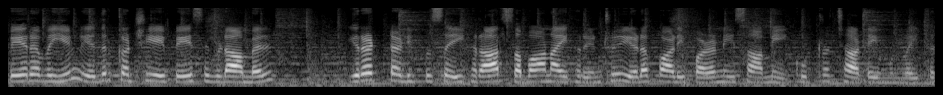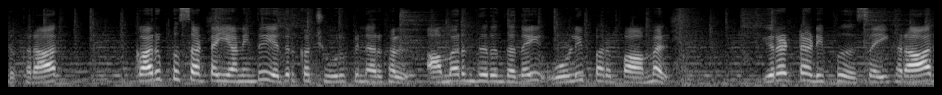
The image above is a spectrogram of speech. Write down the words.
பேரவையில் எதிர்க்கட்சியை பேசவிடாமல் இரட்டடிப்பு செய்கிறார் சபாநாயகர் என்று எடப்பாடி பழனிசாமி குற்றச்சாட்டை முன்வைத்திருக்கிறார். கருப்பு சட்டை அணிந்து எதிர்க்கட்சி உறுப்பினர்கள் அமர்ந்திருந்ததை ஒளிபரப்பாமல் இரட்டடிப்பு செய்கிறார்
